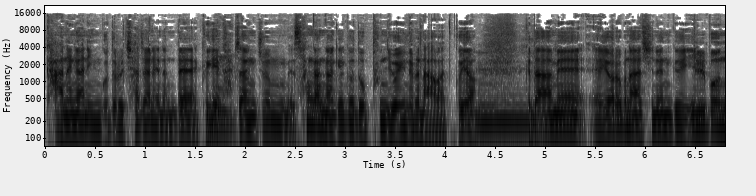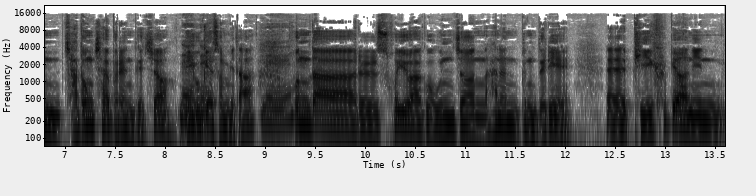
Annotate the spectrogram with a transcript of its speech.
가능한 인구들을 찾아내는데 그게 네. 가장 좀 상관관계가 높은 요인으로 나왔고요. 음. 그 다음에 여러분 아시는 그 일본 자동차 브랜드죠. 네네. 미국에서입니다. 네. 혼다를 소유하고 운전하는 분들이 비흡연인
